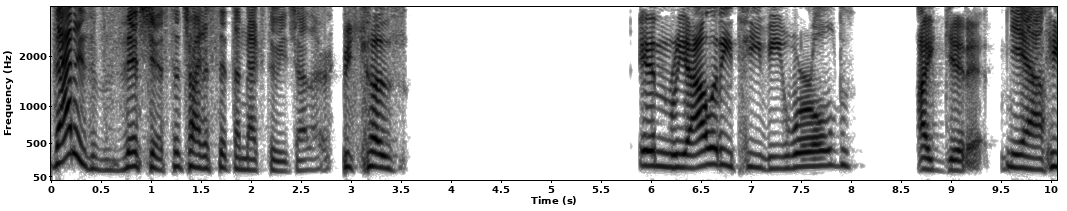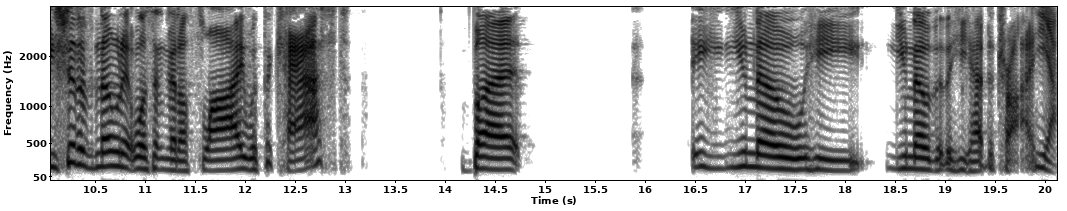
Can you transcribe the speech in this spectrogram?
that is vicious to try to sit them next to each other. because in reality TV world, I get it. Yeah. He should have known it wasn't going to fly with the cast, but you know he you know that he had to try. Yeah.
